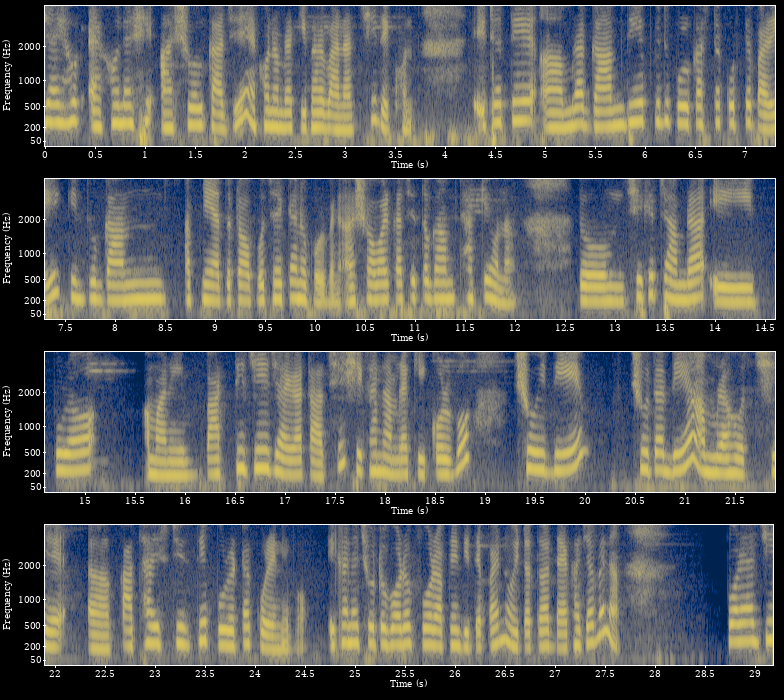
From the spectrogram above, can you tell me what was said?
যাই হোক, এখন আসি আসল কাজে। এখন আমরা কীভাবে বানাচ্ছি, দেখুন। এটাতে আমরা গাম দিয়ে কিন্তু পুরো কাজটা করতে পারি, কিন্তু গাম আপনি এতটা অপচয় কেন করবেন? আর সবার কাছে তো গাম থাকেও না। তো সেক্ষেত্রে আমরা এই পুরো মানে বাড়তি যে জায়গাটা আছে, সেখানে আমরা কি করব? সুই দিয়ে, সুতা দিয়ে আমরা হচ্ছে কাঁথা স্টিচ দিয়ে পুরোটা করে নেব। এখানে ছোট বড় ফোর আপনি দিতে পারেন, ওইটা তো আর দেখা যাবে না। পরে আর যে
